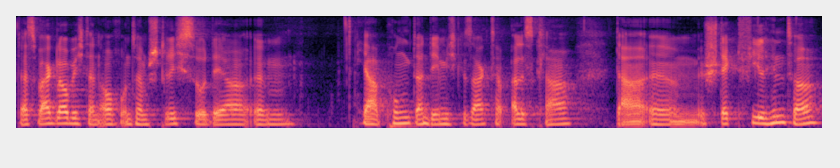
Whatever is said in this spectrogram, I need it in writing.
Das war, glaube ich, dann auch unterm Strich so der ähm, ja, Punkt, an dem ich gesagt habe, alles klar, da ähm, steckt viel hinter.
